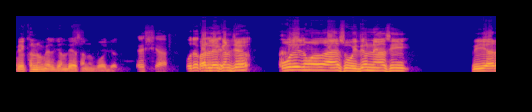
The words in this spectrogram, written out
ਵੇਖਣ ਨੂੰ ਮਿਲ ਜਾਂਦੇ ਆ ਸਾਨੂੰ ਬਹੁਤ ਜ਼ਿਆਦਾ। ਅੱਛਾ। ਉਦੋਂ ਪਰ ਲੇਕਿਨ ਜੇ ਉਹਦੇ ਤੋਂ ਐ ਸੋਚਦੇ ਹੁੰਨੇ ਆ ਅਸੀਂ ਵੀ ਯਾਰ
